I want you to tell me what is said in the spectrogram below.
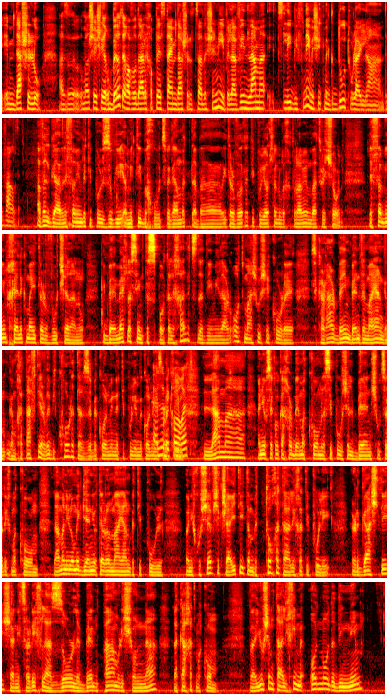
העמדה שלו. אז זה אומר שיש לי הרבה יותר עבודה לחפש את העמדה של הצד השני, ולהבין למה אצלי בפנים יש התנגדות אולי לדבר הזה. אבל גם לפעמים בטיפול זוגי אמיתי בחוץ, וגם בת- בהתערבויות הטיפוליות שלנו בחתונה ממבט ראשון, לפעמים חלק מההתערבות שלנו היא באמת לשים את הספוט על אחד הצדדים, היא להראות משהו שקורה. זה קרה הרבה עם בן ומעיין, גם, גם חטפתי הרבה ביקורת על זה בכל מיני טיפולים, בכל מיני איזה פרקים. ביקורת? למה אני עושה כל כך הרבה מקום לסיפור של בן שהוא צריך מקום? למה אני לא מגן יותר על מעיין בטיפול? ואני חושב שכשהייתי איתם בתוך התהליך הטיפולי, הרגשתי שאני צריך לעזור לבן פעם ראשונה לקחת מקום. והיו שם תהליכים מאוד מאוד עדינים,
